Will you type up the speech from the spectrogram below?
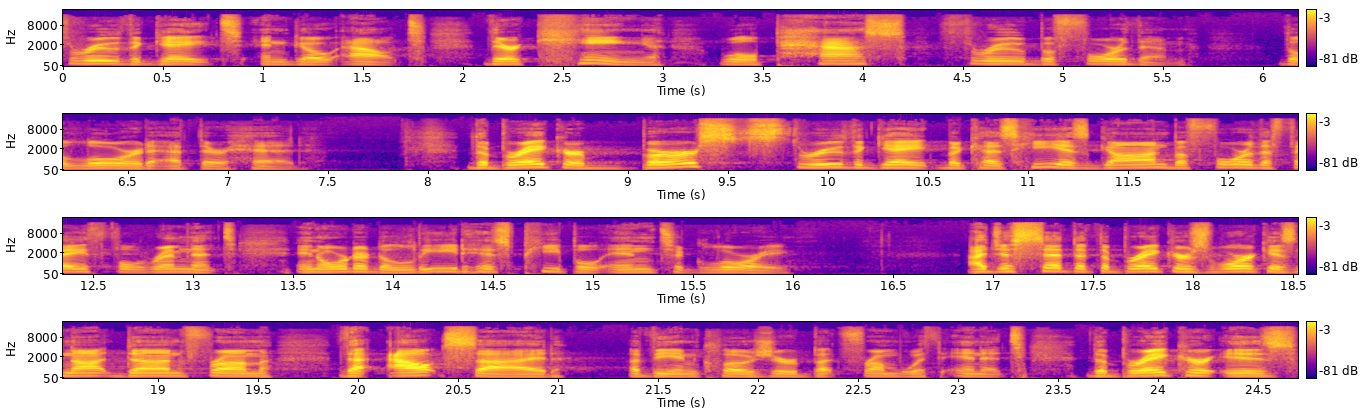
through the gate and go out. Their king will pass through before them, the Lord at their head. The breaker bursts through the gate because he has gone before the faithful remnant in order to lead his people into glory. I just said that the breaker's work is not done from the outside of the enclosure, but from within it. The breaker is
